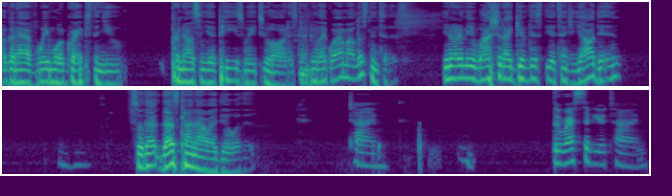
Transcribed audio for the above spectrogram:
are going to have way more grapes than you pronouncing your P's way too hard. It's going to be like, why am I listening to this? You know what I mean? Why should I give this the attention? Y'all didn't. So that that's kind of how I deal with it. Time. The rest of your time.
